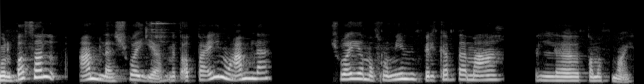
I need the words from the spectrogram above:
والبصل عاملة شوية متقطعين وعاملة شوية مفرومين في الكبة مع الطماطماية.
